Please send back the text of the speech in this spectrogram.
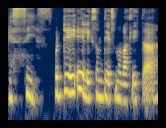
precis. Och det är liksom det som har varit lite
